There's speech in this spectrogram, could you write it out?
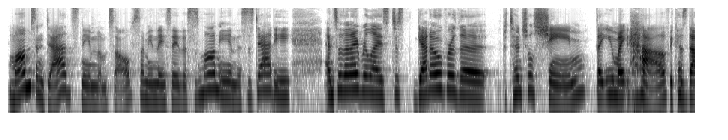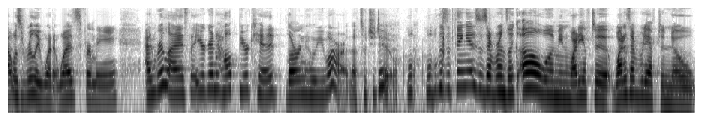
moms and dads name themselves. I mean, they say this is mommy and this is daddy. And so then I realized just get over the potential shame that you might have because that was really what it was for me. And realize that you're going to help your kid learn who you are. That's what you do. Well, well, because the thing is, is everyone's like, oh, well, I mean, why do you have to? Why does everybody have to know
